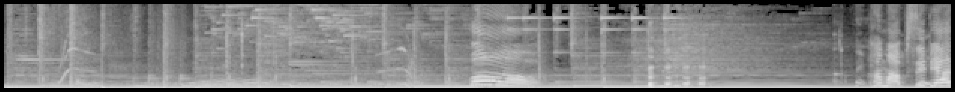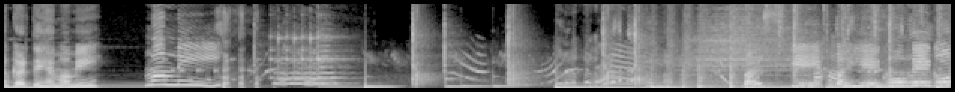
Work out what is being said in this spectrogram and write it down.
हम आपसे प्यार करते हैं, मम्मी। मम्मी। बस के पहिए घूमे गोल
